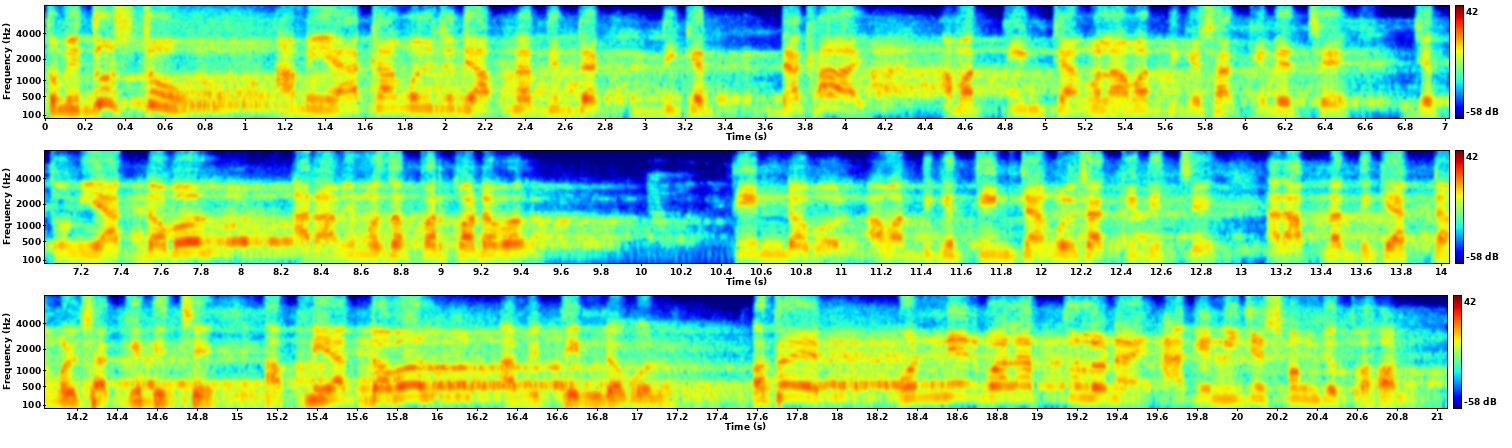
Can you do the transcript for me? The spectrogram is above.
তুমি দুষ্টু। আমি এক আঙুল যদি আপনার দিক- দেখাই, আমার তিনটে আঙুল আমার দিকে সাক্ষী দিচ্ছে যে তুমি এক ডবল আর আমি মুজফ্ফর ক ডবল তিন ডবল আমার দিকে তিনটা আঙুল সাক্ষী দিচ্ছে আর আপনার দিকে একটা আঙুল সাক্ষী দিচ্ছে। আপনি এক ডবল আমি তিন ডবল অতএব অন্যের বলার তুলনায় আগে নিজে সংযত হন।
